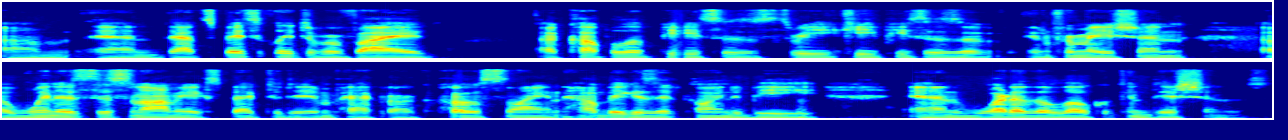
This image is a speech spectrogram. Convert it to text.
Um, and that's basically to provide a couple of pieces, three key pieces of information. Uh, when is the tsunami expected to impact our coastline? How big is it going to be? And what are the local conditions?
